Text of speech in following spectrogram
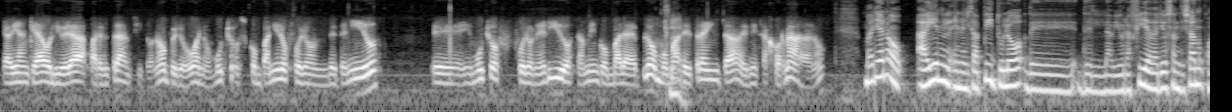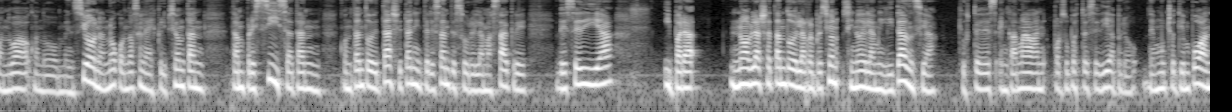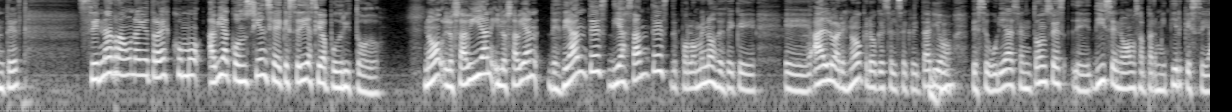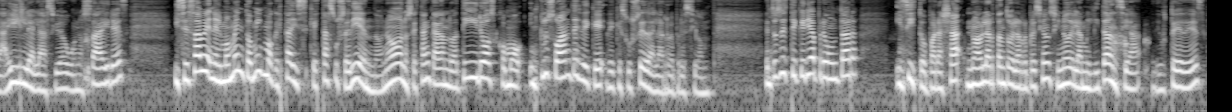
que habían quedado liberadas para el tránsito, ¿no? Pero bueno, muchos compañeros fueron detenidos eh, y muchos fueron heridos también con bala de plomo, más de 30 en esa jornada, ¿no? Mariano, ahí en, el capítulo de, la biografía de Darío Santillán, cuando, cuando mencionan, ¿no? cuando hacen la descripción tan, tan precisa, tan, con tanto detalle, tan interesante sobre la masacre de ese día, y para no hablar ya tanto de la represión, sino de la militancia que ustedes encarnaban, por supuesto, ese día, pero de mucho tiempo antes, se narra una y otra vez cómo había conciencia de que ese día se iba a pudrir todo. ¿No? Lo sabían y lo sabían desde antes, días antes, de, por lo menos desde que eh, Álvarez, ¿no? Creo que es el secretario de Seguridad de ese entonces, eh, dice no vamos a permitir que se aísle a la ciudad de Buenos Aires. Y se sabe en el momento mismo que está, que está sucediendo, ¿no? Nos están cagando a tiros, como incluso antes de que, de que suceda la represión. Entonces te quería preguntar, insisto, para ya no hablar tanto de la represión, sino de la militancia de ustedes,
